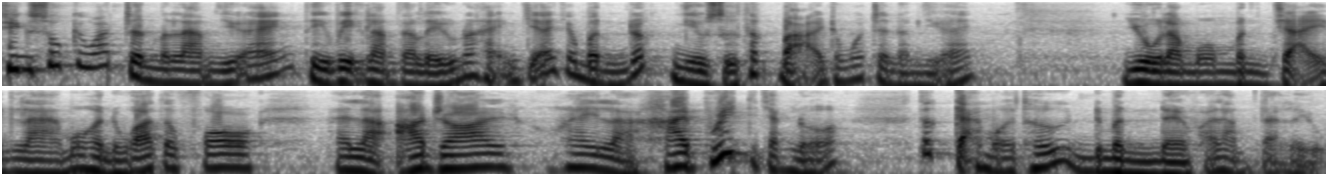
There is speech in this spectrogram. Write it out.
xuyên suốt cái quá trình mình làm dự án thì việc làm tài liệu nó hạn chế cho mình rất nhiều sự thất bại trong quá trình làm dự án. Dù là một mình chạy là mô hình waterfall, hay là agile, hay là hybrid đi chăng nữa, tất cả mọi thứ mình đều phải làm tài liệu.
